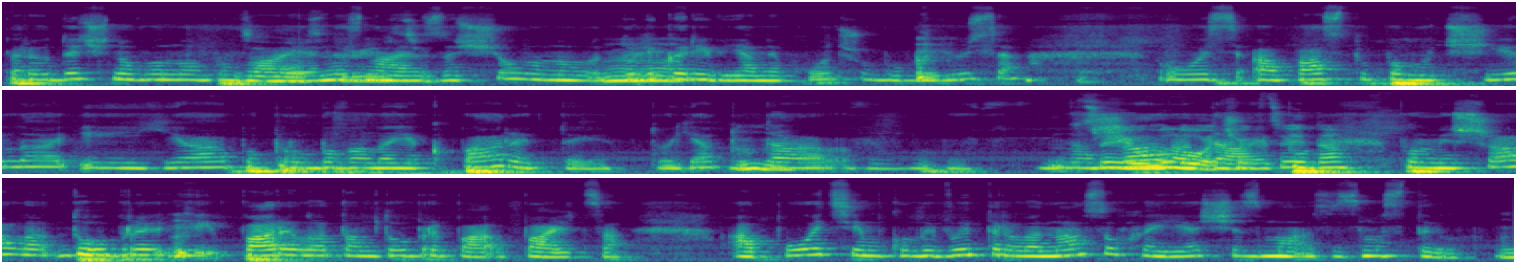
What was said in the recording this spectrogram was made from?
періодично воно буває. Не знаю за що воно. До лікарів я не ходжу, бо боюся. Ось, а пасту отримала, і я попробувала як парити, то я туди в- нажала, да, і цей, да? помішала добре і парила там добре пальця. А потім, коли витерла насухо, я ще змаз змастила. Угу.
